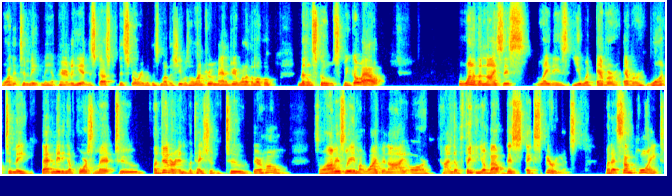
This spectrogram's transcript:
wanted to meet me. Apparently, he had discussed this story with his mother. She was a lunchroom manager at one of the local middle schools. We go out. One of the nicest ladies you would ever, ever want to meet. That meeting, of course, led to a dinner invitation to their home. So obviously, my wife and I are kind of thinking about this experience. But at some point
